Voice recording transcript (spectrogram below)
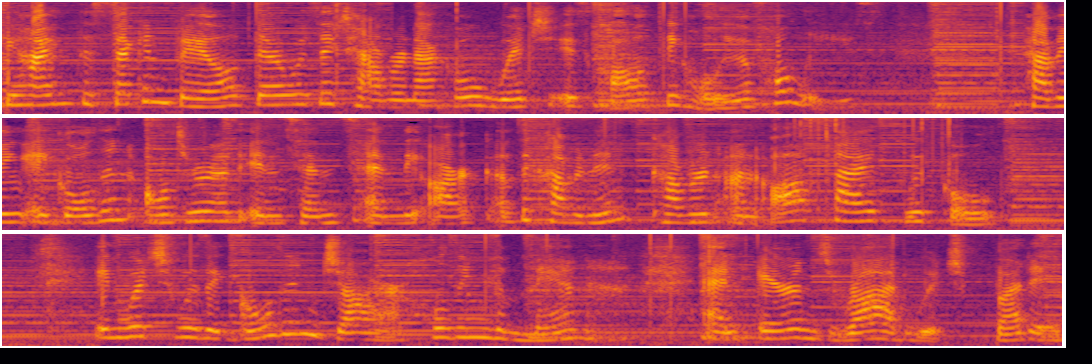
Behind the second veil there was a tabernacle which is called the Holy of Holies having a golden altar of incense and the ark of the covenant covered on all sides with gold, in which was a golden jar holding the manna, and Aaron's rod which budded,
